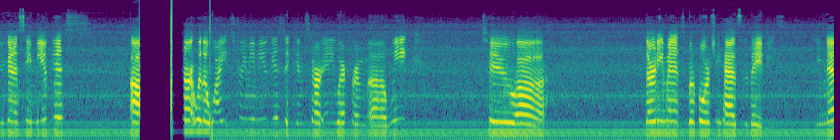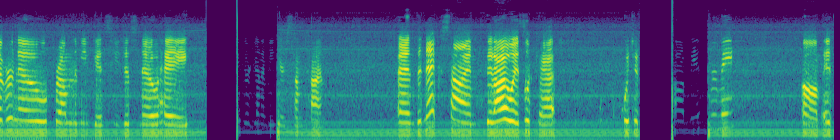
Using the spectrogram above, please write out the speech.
you're going to see mucus. Uh, start with a white streamy mucus. It can start anywhere from a week to uh, 30 minutes before she has the babies. You never know from the mucus. You just know, hey, they're going to be here sometime. And the next sign that I always look at, which is obvious for me, um, it's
